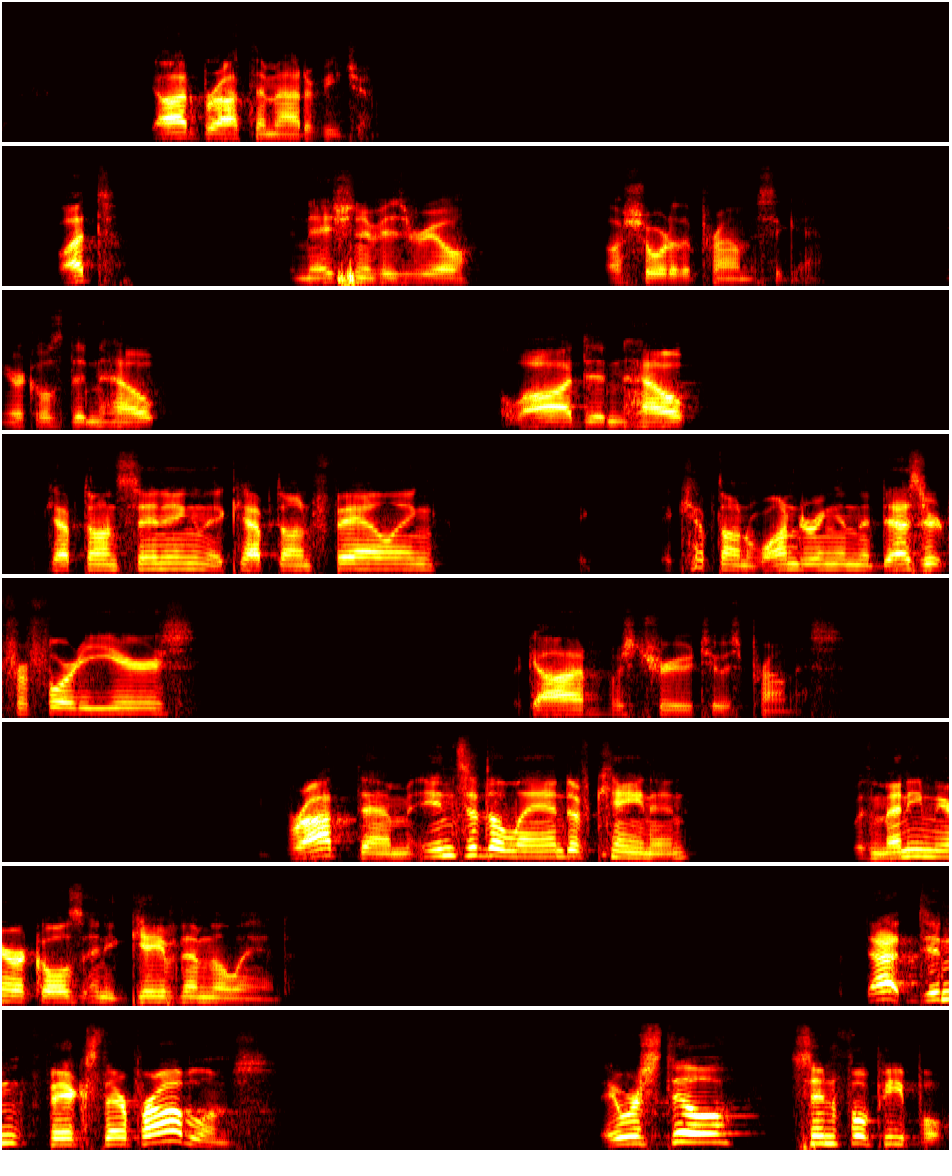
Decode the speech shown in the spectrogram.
God brought them out of Egypt. But the nation of Israel fell short of the promise again. Miracles didn't help. The law didn't help. They kept on sinning. They kept on failing. They, they kept on wandering in the desert for 40 years. But God was true to his promise. He brought them into the land of Canaan with many miracles, and he gave them the land. But that didn't fix their problems. They were still sinful people.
